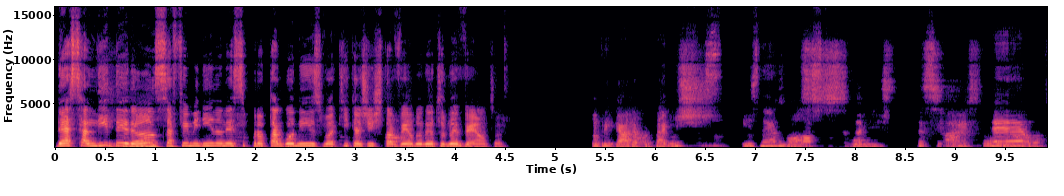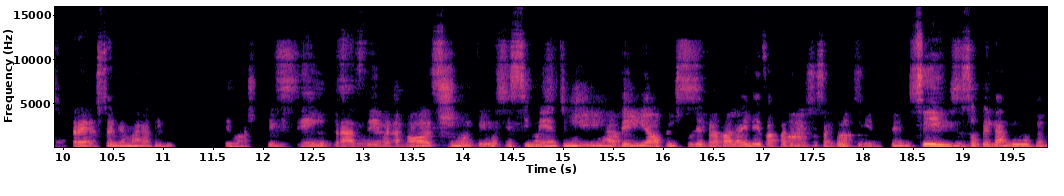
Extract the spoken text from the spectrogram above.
Dessa liderança feminina, nesse protagonismo aqui que a gente está vendo dentro do evento. Obrigada por estar aqui, né, no nosso é, o congresso ele é maravilhoso. Eu acho que ele vem trazer para nós muito conhecimento, muito material para a gente poder trabalhar e levar para dentro da nossa fronteira. Né? Sim. Eu sou pedagoga,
